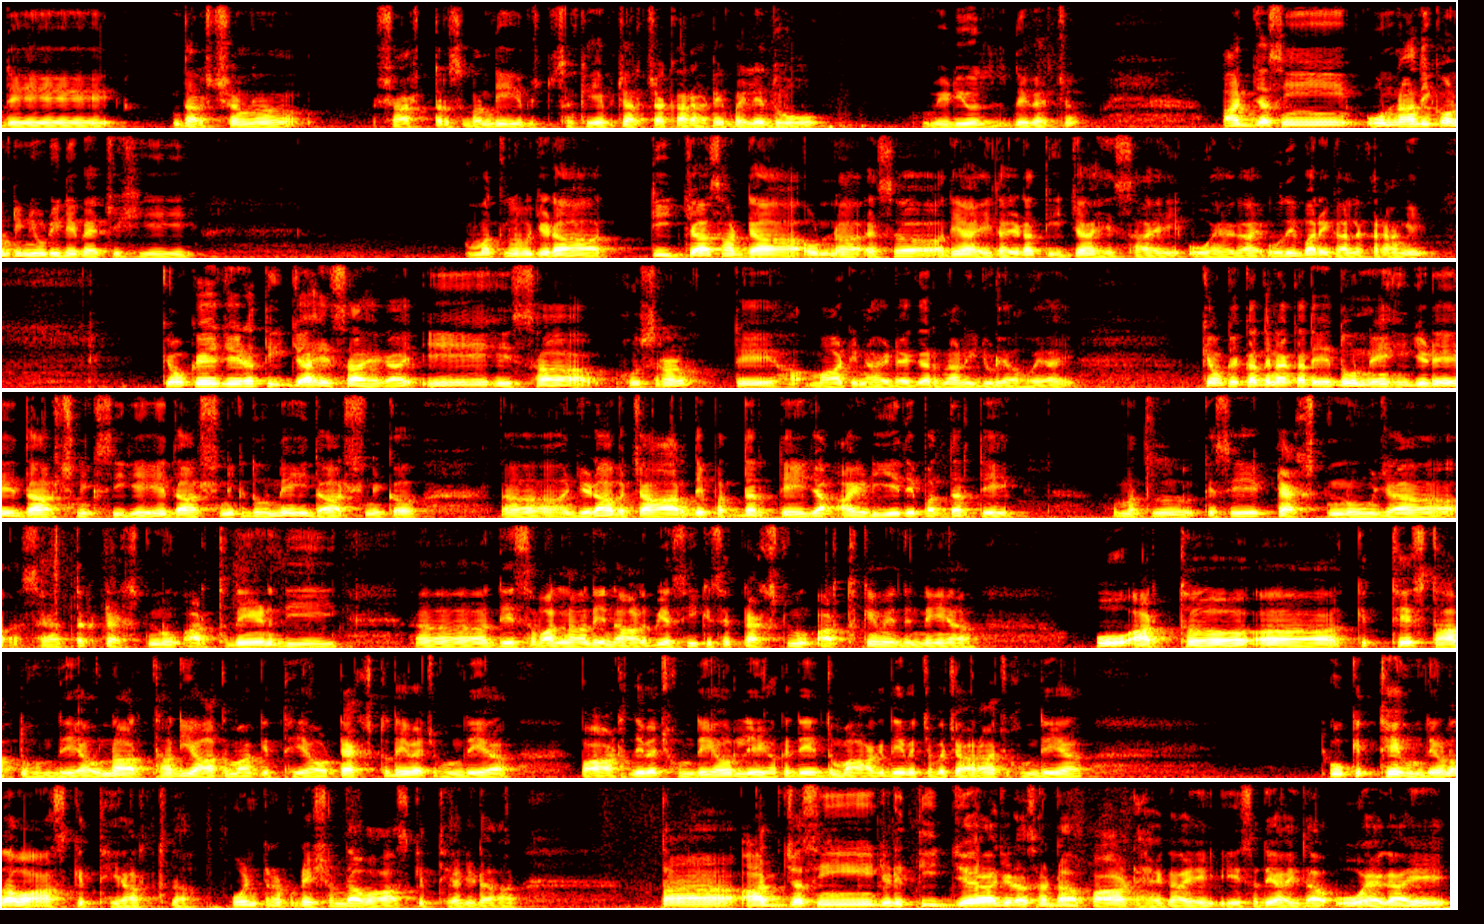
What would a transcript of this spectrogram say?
ਦੇ ਦਰਸ਼ਨ ਸ਼ਾਸਤਰ ਸੰਬੰਧੀ ਸੰਖੇਪ ਚਰਚਾ ਕਰ ਹਟੇ ਪਹਿਲੇ ਦੋ ਵੀਡੀਓਜ਼ ਦੇ ਵਿੱਚ। ਅੱਜ ਅਸੀਂ ਉਹਨਾਂ ਦੀ ਕੰਟੀਨਿਊਟੀ ਦੇ ਵਿੱਚ ਹੀ ਮਤਲਬ ਜਿਹੜਾ ਤੀਜਾ ਸਾਡਾ ਉਹਨਾਂ ਇਸ ਅਧਿਆਇ ਦਾ ਜਿਹੜਾ ਤੀਜਾ ਹਿੱਸਾ ਹੈ ਉਹ ਹੈਗਾ ਹੈ, ਉਹਦੇ ਬਾਰੇ ਗੱਲ ਕਰਾਂਗੇ। ਕਿਉਂਕਿ ਜਿਹੜਾ ਤੀਜਾ ਹਿੱਸਾ ਹੈਗਾ, ਇਹ ਹਿੱਸਾ ਹੁਸਰਲ ਤੇ ਹ- ਮਾਰਟਿਨ ਹਾਈਡੈਗਰ ਨਾਲ ਹੀ ਜੁੜਿਆ ਹੋਇਆ ਹੈ ਕਿਉਂਕਿ ਕਦੇ ਨਾ ਕਦੇ ਦੋਨੇ ਹੀ ਜਿਹੜੇ ਦਾਰਸ਼ਨਿਕ ਸੀਗੇ, ਇਹ ਦਾਰਸ਼ਨਿਕ ਦੋਨੇ ਹੀ ਦਾਰਸ਼ਨਿਕ ਜਿਹੜਾ ਵਿਚਾਰ ਦੇ ਪੱਧਰ ਤੇ ਜਾਂ ਆਈਡੀਏ ਦੇ ਪੱਧਰ ਤੇ ਮਤਲਬ ਕਿਸੇ ਟੈਕਸਟ ਨੂੰ ਜਾਂ ਸਾਹਿਤਕ ਟੈਕਸਟ ਨੂੰ ਅਰਥ ਦੇਣ ਦੀ ਦੇ ਸਵਾਲਾਂ ਦੇ ਨਾਲ ਵੀ ਅਸੀਂ ਕਿਸੇ ਟੈਕਸਟ ਨੂੰ ਅਰਥ ਕਿਵੇਂ ਦਿੰਨੇ ਆ ਉਹ ਅਰਥ ਕਿੱਥੇ ਸਥਾਪਿਤ ਹੁੰਦੇ ਆ, ਉਹਨਾਂ ਅਰਥਾਂ ਦੀ ਆਤਮਾ ਕਿੱਥੇ ਆ, ਉਹ ਟੈਕਸਟ ਦੇ ਵਿੱਚ ਹੁੰਦੇ ਆ, ਪਾਠ ਦੇ ਵਿੱਚ ਹੁੰਦੇ ਆ, ਉਹ ਲੇਖਕ ਦੇ ਦਿਮਾਗ ਦੇ ਵਿੱਚ ਵਿਚਾਰਾਂ 'ਚ ਹੁੰਦੇ ਆ। ਉਹ ਕਿੱਥੇ ਹੁੰਦੇ, ਉਹਨਾਂ ਦਾ ਵਾਸ ਕਿੱਥੇ ਆ ਅਰਥ ਦਾ? ਉਹ ਇੰਟਰਪ੍ਰੀਟੇਸ਼ਨ ਦਾ ਵਾਸ ਕਿੱਥੇ ਆ ਜਿਹੜਾ? ਤਾਂ ਅੱਜ ਅਸੀਂ ਜਿਹੜੇ ਤੀਜਾ ਜਿਹੜਾ ਸਾਡਾ ਪਾਠ ਹੈਗਾ ਏ, ਇਸ ਅਧਿਆਇ ਦਾ, ਉਹ ਹੈਗਾ ਏ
